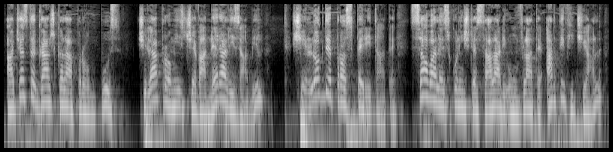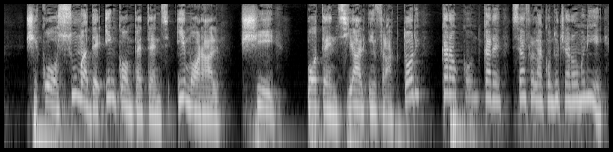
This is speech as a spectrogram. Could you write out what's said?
această gașcă l-a propus și le-a promis ceva nerealizabil și în loc de prosperitate s-au ales cu niște salarii umflate artificial și cu o sumă de incompetenți, imorali și potențial infractori care, au, care se află la conducerea României.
